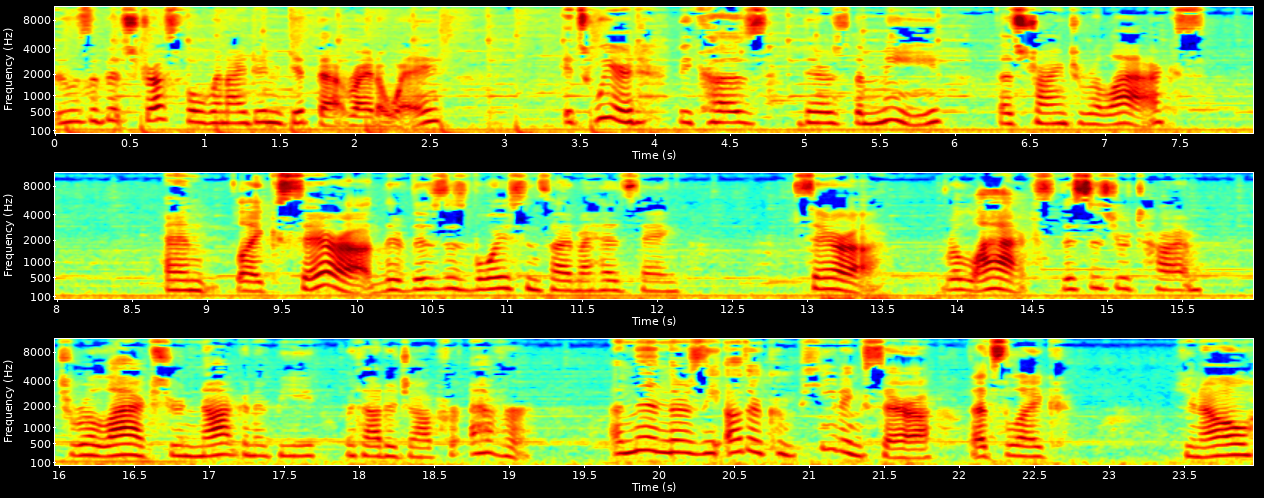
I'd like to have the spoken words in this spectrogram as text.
it was a bit stressful when I didn't get that right away it's weird because there's the me that's trying to relax and like Sarah, there's this voice inside my head saying, Sarah, relax. This is your time to relax. You're not going to be without a job forever. And then there's the other competing Sarah that's like, you know,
